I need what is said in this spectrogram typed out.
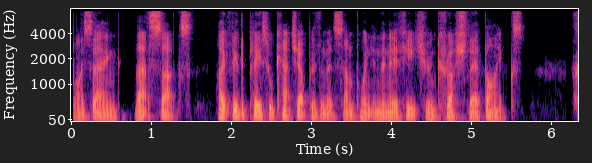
by saying, That sucks. Hopefully the police will catch up with them at some point in the near future and crush their bikes.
